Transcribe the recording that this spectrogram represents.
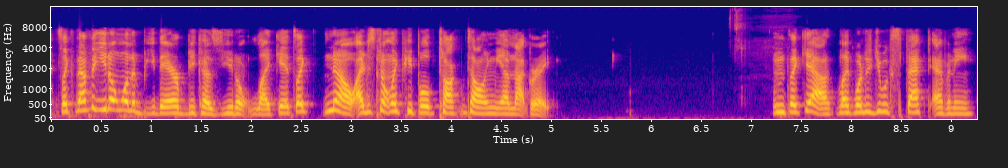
it's like not that you don't want to be there because you don't like it. It's like, no, I just don't like people talk telling me I'm not great. And it's like, yeah, like what did you expect, Ebony?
